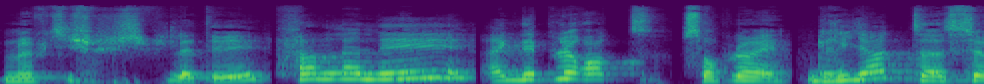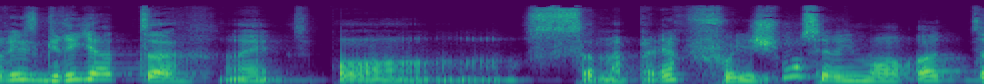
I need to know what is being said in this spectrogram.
meuf qui fait la télé. Fin de l'année avec des pleurotes, sans pleurer. Griotte, cerise griotte. Ouais, c'est ça m'a pas l'air folichon, c'est rime en hot.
